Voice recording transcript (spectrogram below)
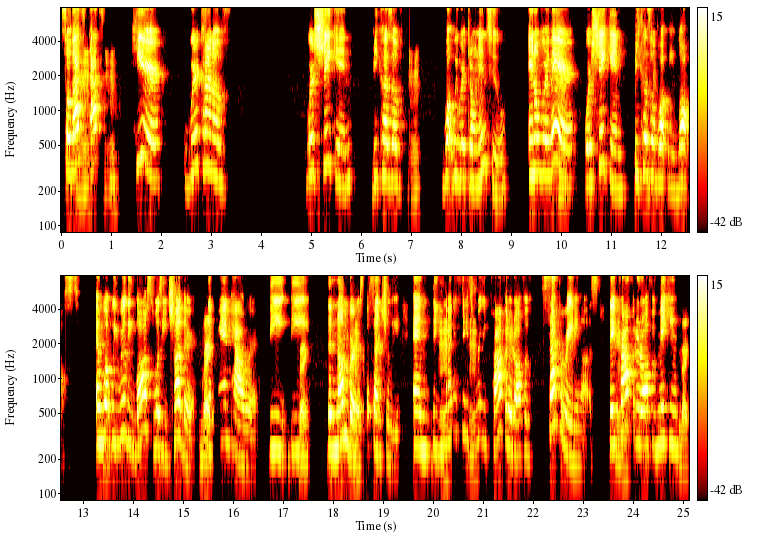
So that's Mhm, that's mhm. here we're kind of we're shaken because of Mhm. what we were thrown into and over there we're shaken because of what we lost and what we really lost was each other Right. the manpower the the Right. the numbers essentially and the Mhm. united states Mhm. really profited off of separating us they Mhm. profited off of making Right.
